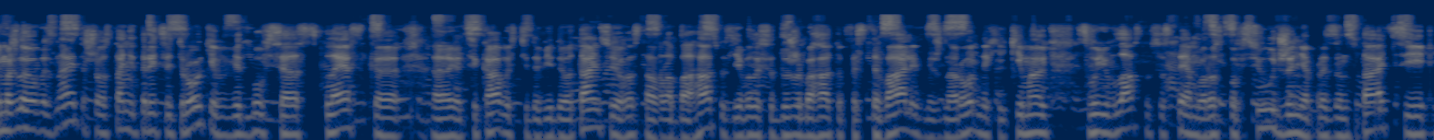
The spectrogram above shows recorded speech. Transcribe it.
І можливо, ви знаєте, що останні 30 років відбувся сплеск е, е, цікавості до відеотанцю. Його стало багато. З'явилося дуже багато фестивалів міжнародних, які мають свою власну систему розповсюдження, презентації,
